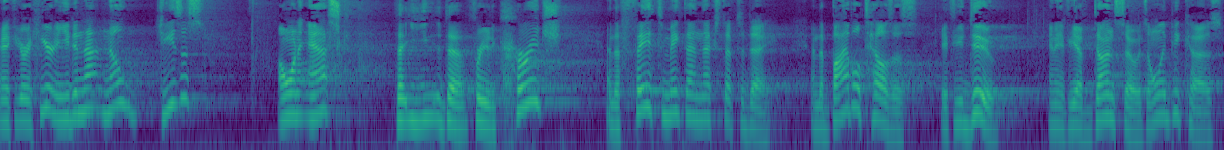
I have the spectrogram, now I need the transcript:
And if you're here and you did not know Jesus, I want to ask that you, the, for your courage and the faith to make that next step today. And the Bible tells us if you do, and if you have done so, it's only because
